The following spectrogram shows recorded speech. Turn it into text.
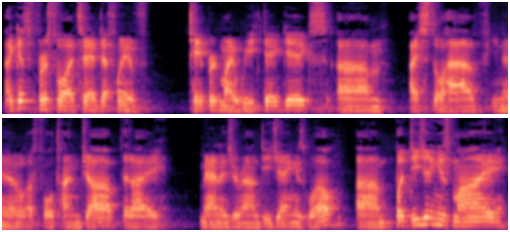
I guess first of all I'd say I definitely have tapered my weekday gigs. Um, I still have, you know, a full time job that I manage around DJing as well. Um, but DJing is my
